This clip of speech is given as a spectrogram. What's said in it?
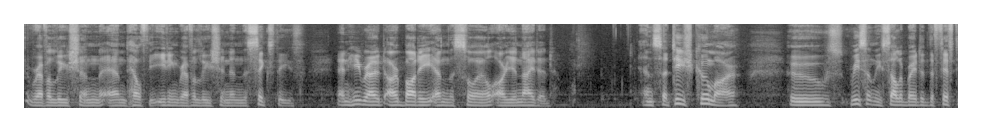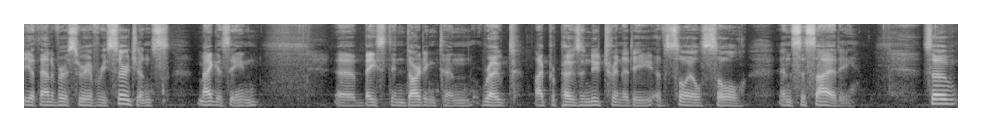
revolution and healthy eating revolution in the 60s. And he wrote, Our body and the soil are united. And Satish Kumar, who recently celebrated the 50th anniversary of Resurgence magazine, uh, based in Dartington, wrote, I propose a new trinity of soil, soul, and society. So,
